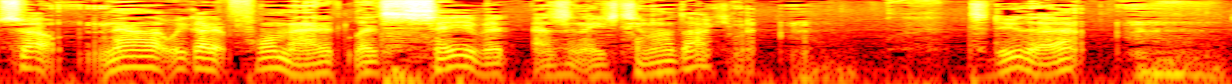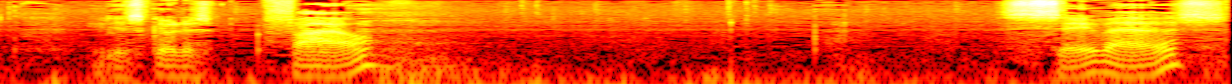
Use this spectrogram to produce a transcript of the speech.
So now that we got it formatted, let's save it as an HTML document. To do that, you just go to File, Save As,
